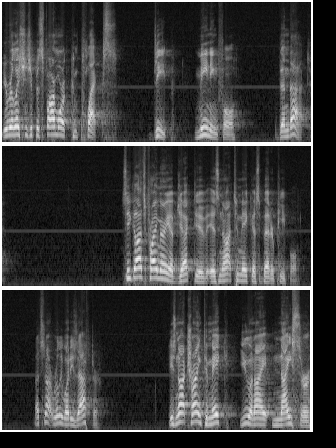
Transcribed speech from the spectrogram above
Your relationship is far more complex, deep, meaningful than that. See, God's primary objective is not to make us better people. That's not really what He's after. He's not trying to make you and I nicer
